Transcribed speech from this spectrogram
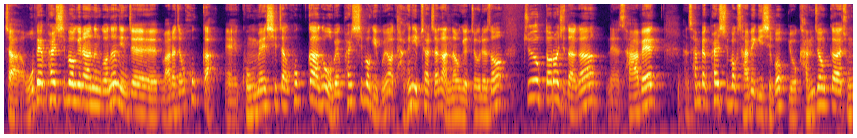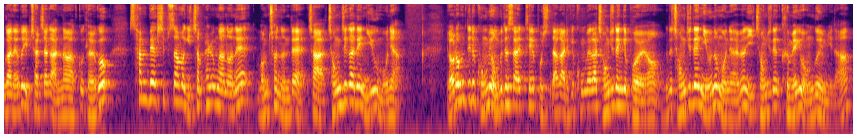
자, 580억이라는 거는 이제 말하자면 호가, 예, 공매 시작 호가가 580억이고요. 당연히 입찰자가 안 나오겠죠. 그래서 쭉 떨어지다가 네, 400, 한 380억, 420억 요 감정가 중간에도 입찰자가 안 나왔고 결국 313억 2,800만 원에 멈췄는데 자, 정지가 된 이유 뭐냐? 여러분들이 공매 원부대 사이트에 보시다가 이렇게 공매가 정지된 게 보여요. 근데 정지된 이유는 뭐냐면 이 정지된 금액이 원금입니다.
